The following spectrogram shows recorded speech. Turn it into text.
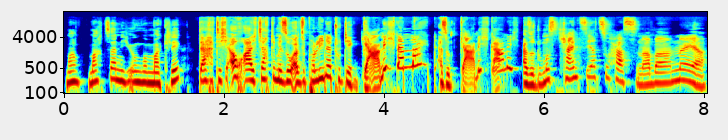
mach, macht's da nicht irgendwann mal Klick? dachte ich auch, ah, ich dachte mir so, also Paulina tut dir gar nicht dann leid? Also gar nicht, gar nicht? Also du musst, scheinst sie ja zu hassen, aber naja.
